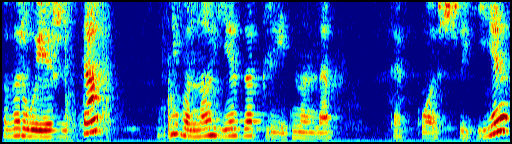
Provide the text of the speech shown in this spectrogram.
вирує життя, і воно є запліднене. Також є.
